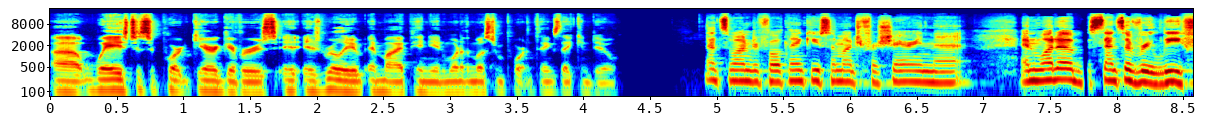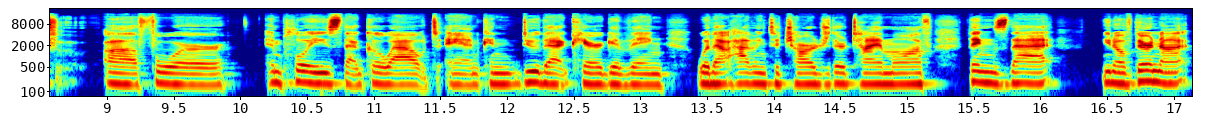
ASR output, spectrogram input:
uh, ways to support caregivers is, is really, in my opinion, one of the most important things they can do. That's wonderful. Thank you so much for sharing that. And what a sense of relief uh, for employees that go out and can do that caregiving without having to charge their time off. Things that, you know, if they're not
